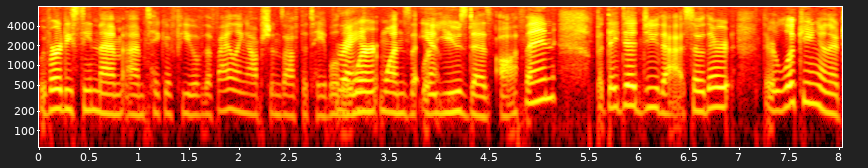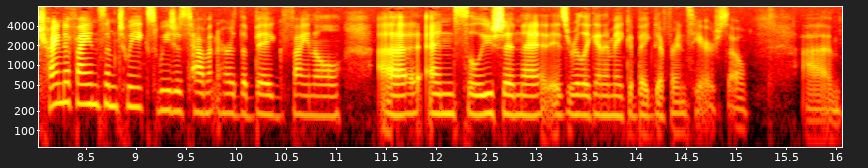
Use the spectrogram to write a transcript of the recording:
we've already seen them um, take a few of the filing options off the table. Right. They weren't ones that were used as often, but they did do that. So they're they're looking and they're trying to find some tweaks. We just haven't heard the big final uh, end solution that is really going to make a big difference here. So um,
